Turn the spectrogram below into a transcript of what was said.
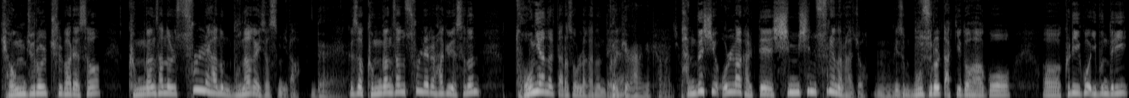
경주를 출발해서 금강산을 순례하는 문화가 있었습니다. 네. 그래서 금강산 순례를 하기 위해서는 동해안을 따라서 올라가는데 그렇게 가는 게 편하죠. 반드시 올라갈 때 심신 수련을 하죠. 음. 그래서 무술을 닦기도 하고 어 그리고 이분들이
